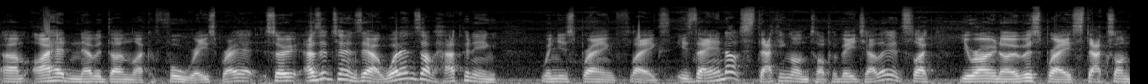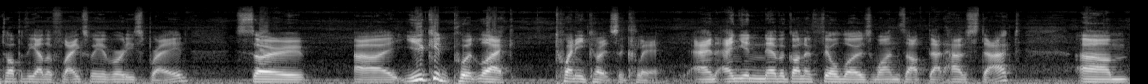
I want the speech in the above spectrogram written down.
Um, I had never done like a full respray. So, as it turns out, what ends up happening when you're spraying flakes is they end up stacking on top of each other. It's like your own overspray stacks on top of the other flakes where you've already sprayed. So uh, you could put like 20 coats of clear, and and you're never gonna fill those ones up that have stacked. Um,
